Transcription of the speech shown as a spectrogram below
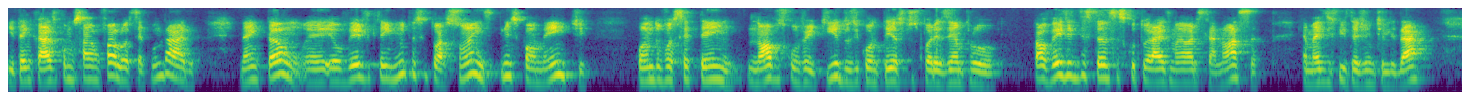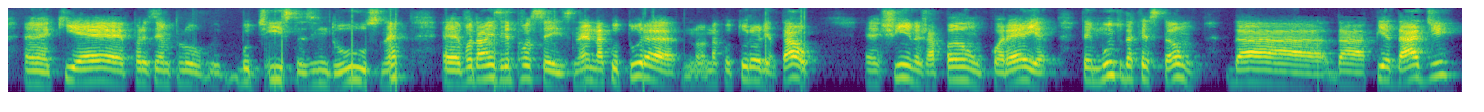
E tem casos, como o Simon falou, secundário. Né? Então, é, eu vejo que tem muitas situações, principalmente quando você tem novos convertidos e contextos, por exemplo, talvez de distâncias culturais maiores que a nossa, que é mais difícil a gente lidar, é, que é, por exemplo, budistas, hindus, né? É, vou dar um exemplo para vocês, né? Na cultura, na cultura oriental, é, China, Japão, Coreia, tem muito da questão da, da piedade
